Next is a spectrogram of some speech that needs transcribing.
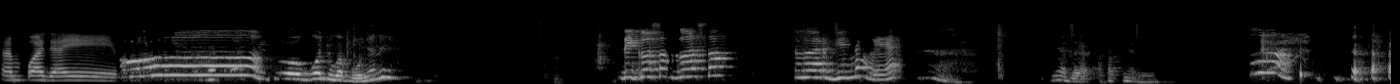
lampu ajaib. Oh, Itu gue juga punya nih. digosok-gosok keluar jinnya nggak ya? Ini ada asapnya tuh.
